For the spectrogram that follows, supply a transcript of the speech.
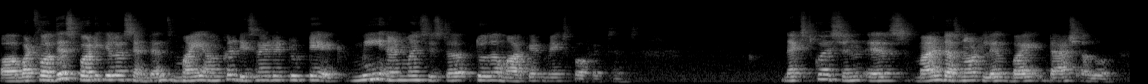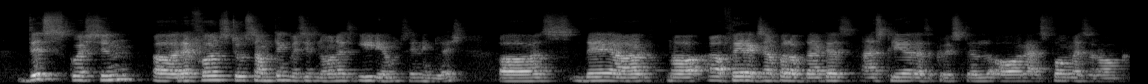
Uh, but for this particular sentence my uncle decided to take me and my sister to the market makes perfect sense. Next question is man does not live by dash alone. This question uh, refers to something which is known as idioms in english uh, they are uh, a fair example of that is as clear as a crystal or as firm as a rock.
